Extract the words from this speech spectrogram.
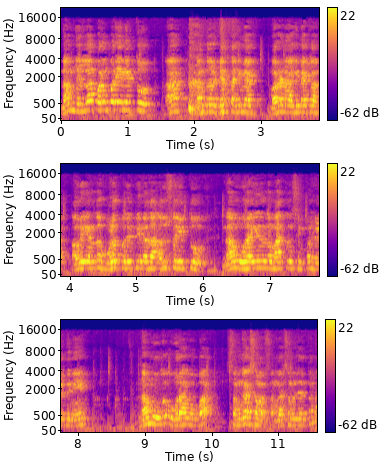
ನಮ್ದು ಎಲ್ಲಾ ಪರಂಪರೆ ಏನಿತ್ತು? ಆ? ನಮ್ದು ಡೆತ್ ಆಗಿ ಮ್ಯಾಕ್ ಮರಣ ಆಗಿ ಮ್ಯಾಕ ಅವ್ರಿಗೆ ಏನದ? ಹುಳ ಪದ್ಧತಿ ಏನದ? ಅದು ಸಹ ಇತ್ತು. ನಾವು ಊರಾಗಿನ ಮಾತ್ರ ಸಿಂಪಲ್ ಹೇಳ್ತೀನಿ. ನಮ್ಮ ಊರಾಗ ಒಬ್ಬ ಸಂಘಾರ ಸಮಾಜ ಸಂಘಾರ ಸಮಾಜ ಅಂತಲ್ಲ?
